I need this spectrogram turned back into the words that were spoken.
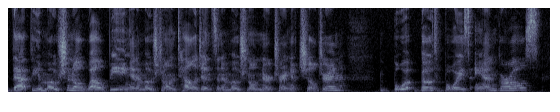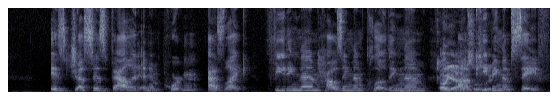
that the emotional well-being and emotional intelligence and emotional nurturing of children bo- both boys and girls is just as valid and important as like feeding them housing them clothing Mhm. them Oh yeah, um, absolutely. keeping them safe.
